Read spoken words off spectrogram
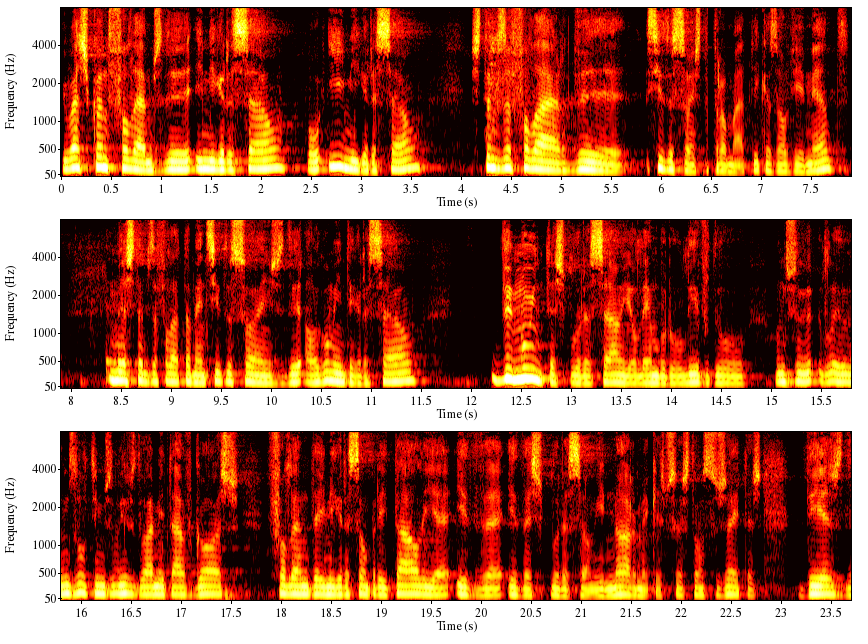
Eu acho que quando falamos de imigração ou imigração, estamos a falar de situações traumáticas, obviamente, mas estamos a falar também de situações de alguma integração, de muita exploração. Eu lembro o livro do um dos, um dos últimos livros do Amitav Ghosh, falando da imigração para a Itália e da, e da, exploração enorme que as pessoas estão sujeitas, desde,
